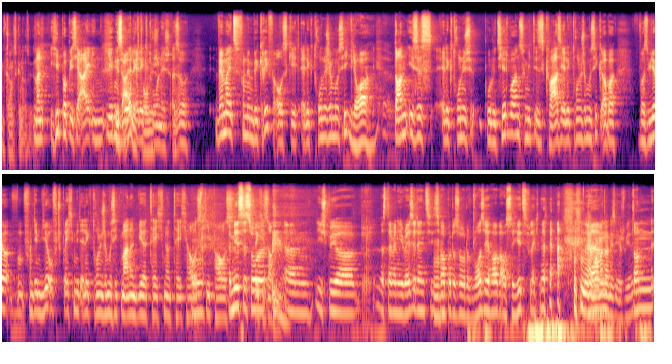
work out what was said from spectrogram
Ja, ganz genau so. Hip-Hop ist ja auch in irgendwo auch elektronisch. elektronisch. Also ja. wenn man jetzt von dem Begriff ausgeht, elektronische Musik, ja. dann ist es elektronisch produziert worden, somit ist es quasi elektronische Musik, aber was wir, von dem wir oft sprechen mit elektronischer Musik, meinen wir Techno, Tech House, mhm. Deep House. Bei mir ist es so, ähm, ich spiele ja, weißt du, wenn ich Residencies mhm. habe oder so, oder was ich habe, außer jetzt vielleicht nicht. naja, ähm, momentan ist es eher schwierig. Dann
